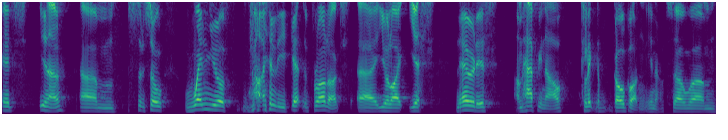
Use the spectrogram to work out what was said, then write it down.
it's, you know, um, so, so, when you finally get the product, uh, you're like, yes, there it is. I'm happy now. Click the go button, you know. So um,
